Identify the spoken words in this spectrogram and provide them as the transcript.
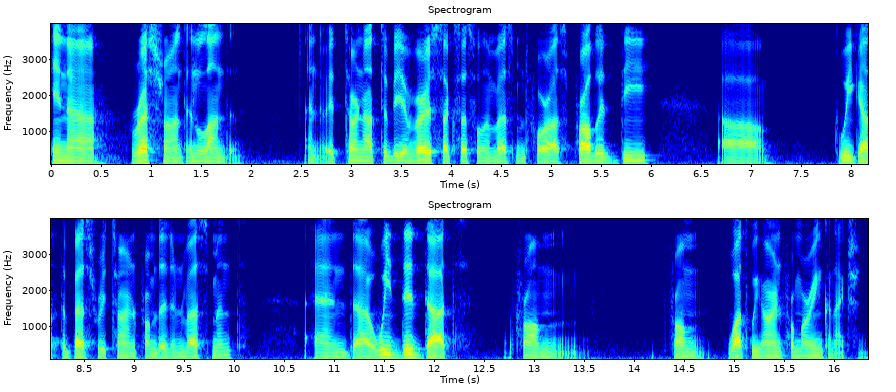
in a restaurant in London and it turned out to be a very successful investment for us. Probably the uh, we got the best return from that investment, and uh, we did that from from what we earned from Marine Connection.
